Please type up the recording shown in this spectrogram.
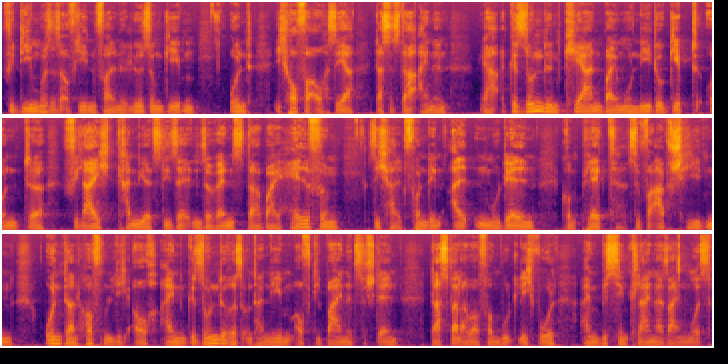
für die muss es auf jeden Fall eine Lösung geben. Und ich hoffe auch sehr, dass es da einen ja, gesunden Kern bei Monedo gibt und äh, vielleicht kann jetzt dieser Insolvenz dabei helfen, sich halt von den alten Modellen komplett zu verabschieden und dann hoffentlich auch ein gesunderes Unternehmen auf die Beine zu stellen, das dann aber vermutlich wohl ein bisschen kleiner sein muss.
